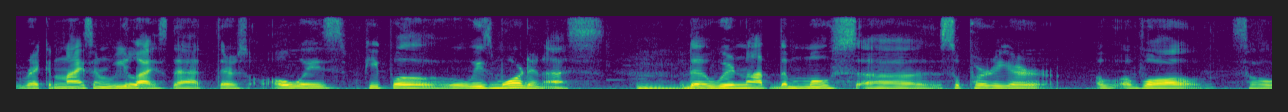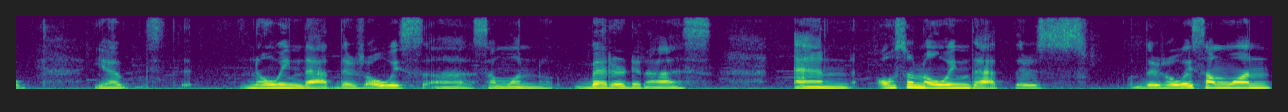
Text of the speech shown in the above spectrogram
recognize and realize that there's always people who is more than us. Mm. That we're not the most uh, superior of, of all. So, yeah, knowing that there's always uh, someone better than us, and also knowing that there's there's always someone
